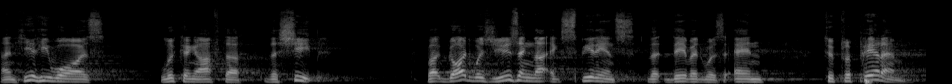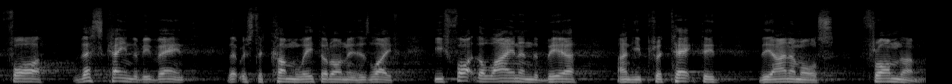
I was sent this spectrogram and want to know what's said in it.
and here he was looking after the sheep. But God was using that experience that David was in to prepare him for this kind of event that was to come later on in his life. He fought the lion and the bear, and he protected the animals from them.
